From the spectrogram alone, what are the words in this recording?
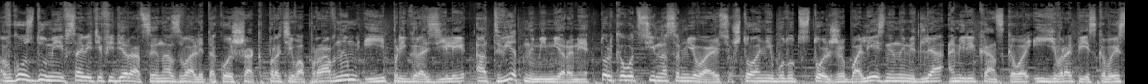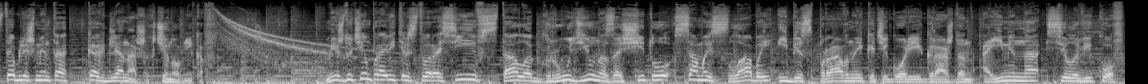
В Госдуме и в Совете Федерации назвали такой шаг противоправным и пригрозили ответными мерами. Только вот сильно сомневаюсь, что они будут столь же болезненными для американского и европейского истеблишмента, менеджмента, как для наших чиновников. Между тем, правительство России встало грудью на защиту самой слабой и бесправной категории граждан, а именно силовиков.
